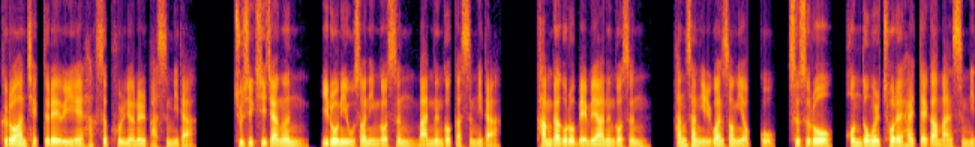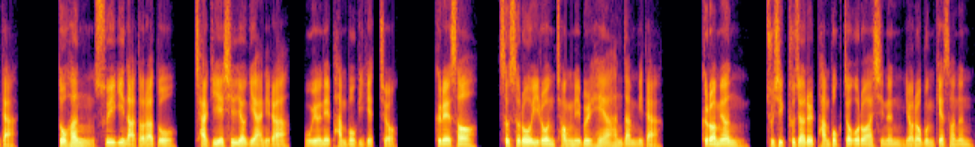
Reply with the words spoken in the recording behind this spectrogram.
그러한 책들에 의해 학습 훈련을 받습니다. 주식시장은 이론이 우선인 것은 맞는 것 같습니다. 감각으로 매매하는 것은 항상 일관성이 없고 스스로 혼동을 초래할 때가 많습니다. 또한 수익이 나더라도 자기의 실력이 아니라 우연의 반복이겠죠. 그래서 스스로 이론 정립을 해야 한답니다. 그러면 주식 투자를 반복적으로 하시는 여러분께서는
